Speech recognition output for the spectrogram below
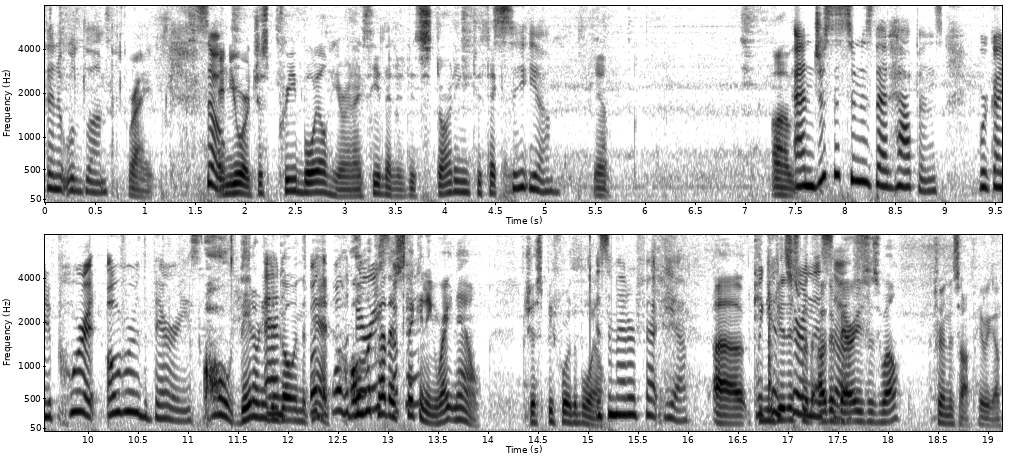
then it will lump. Right. So, And you are just pre-boil here, and I see that it is starting to thicken. see, yeah. Yeah. Um, And just as soon as that happens, we're going to pour it over the berries. oh, they don't even and- go in the well, pan. the- well, the oh, look how that's okay. thickening right now, just before the boil. As a matter of fact, yeah. Uh, can we you can do this with other off. berries as well? Turn this off. Here we go.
